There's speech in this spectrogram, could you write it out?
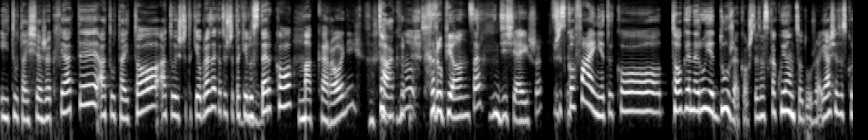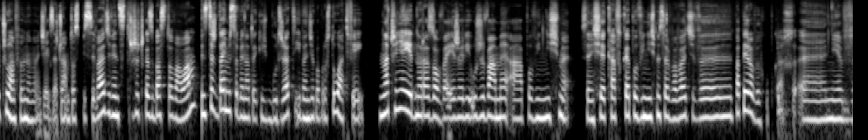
I tutaj świeże kwiaty, a tutaj to, a tu jeszcze taki obrazek, a tu jeszcze takie mhm. lusterko. Makaroni? Tak. No. Chrupiące dzisiaj wszystko fajnie, tylko to generuje duże koszty, zaskakująco duże. Ja się zaskoczyłam w pewnym momencie, jak zaczęłam to spisywać, więc troszeczkę zbastowałam. Więc też dajmy sobie na to jakiś budżet i będzie po prostu łatwiej. Naczynia jednorazowe, jeżeli używamy, a powinniśmy, w sensie kawkę powinniśmy serwować w papierowych kubkach, e, nie w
